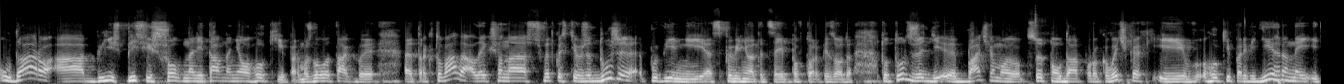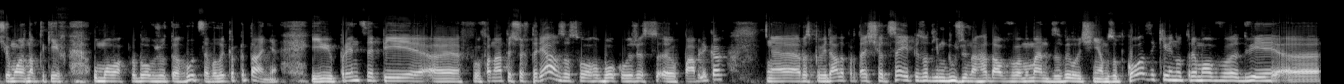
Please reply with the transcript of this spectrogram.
удару, а більш більше йшов, налітав на нього голкіпер. Можливо, так би трактували, але якщо на швидкості вже дуже повільні е, сповільнювати цей повтор епізоду, то тут вже е, бачимо абсолютно удар по рукавичках, і голкіпер відіграний, і чи можна в таких умовах продовжувати гру, це велике питання. І в принципі, е, фанати Шахтаря за свого боку вже е, в пабліках е, розповідали про те, що цей епізод їм дуже нагадав момент з вилученням Зубкова, за який він отримав дві е,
